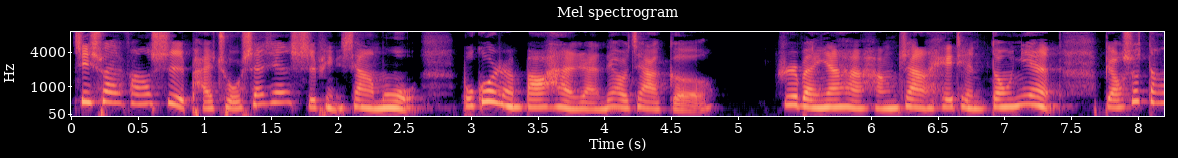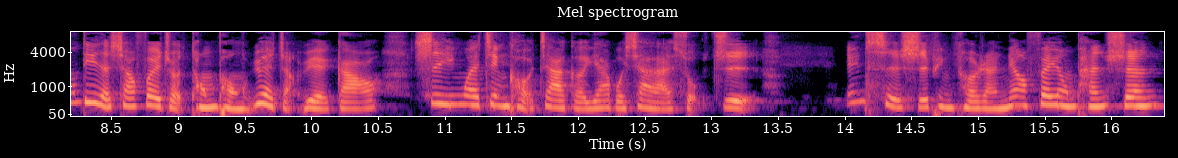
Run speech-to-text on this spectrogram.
计算方式排除生鲜食品项目，不过仍包含燃料价格。日本央行行长黑田东彦表示，当地的消费者通膨越涨越高，是因为进口价格压不下来所致。因此，食品和燃料费用攀升，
